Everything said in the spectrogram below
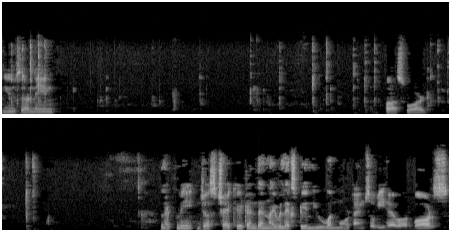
Username password. Let me just check it and then I will explain you one more time. So we have our vars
